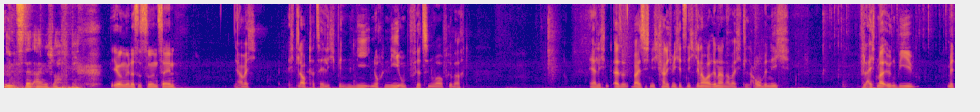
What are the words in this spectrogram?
instant eingeschlafen bin. Junge, das ist so insane. Ja, aber ich, ich glaube tatsächlich, ich bin nie, noch nie um 14 Uhr aufgewacht. Ehrlich, also weiß ich nicht, kann ich mich jetzt nicht genau erinnern, aber ich glaube nicht. Vielleicht mal irgendwie mit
